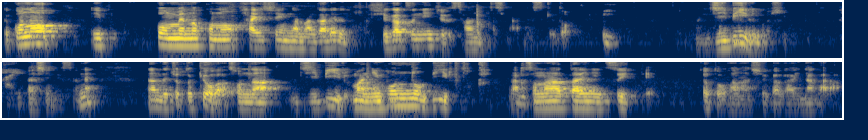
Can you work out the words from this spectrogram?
でこの1本目のこの配信が流れるのが4月23日なんですけどうん、地ビールの日はい、らしいんですよね。なんでちょっと今日はそんな地ビール、まあ日本のビールとか、なんかそのあたりについてちょっとお話を伺いながら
